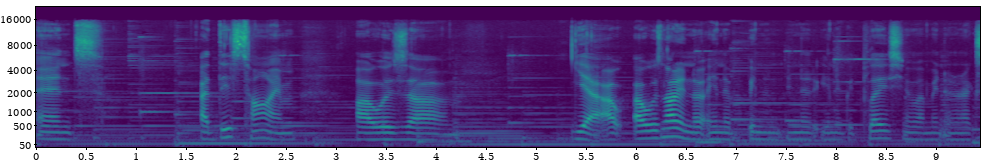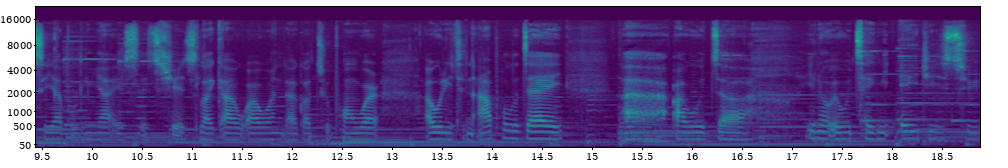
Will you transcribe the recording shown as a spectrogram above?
And at this time, I was, um, yeah, I, I, was not in a in a, in, in a in a good place. You know, I mean, anorexia, bulimia, it's it's shit. Like I I went, I got to a point where I would eat an apple a day. Uh, I would, uh, you know, it would take me ages to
